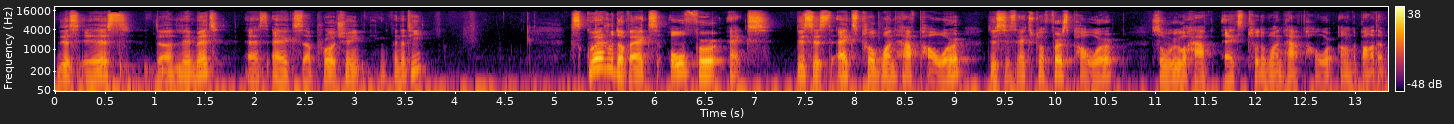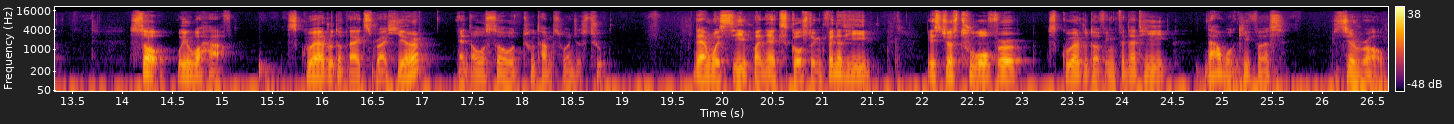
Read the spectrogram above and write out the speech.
This is the limit as x approaching infinity. Square root of x over x. This is x to the 1 half power. This is x to the first power. So we will have x to the 1 half power on the bottom. So we will have square root of x right here and also 2 times 1 just 2. Then we see when x goes to infinity, is just 2 over square root of infinity. That will give us 0.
